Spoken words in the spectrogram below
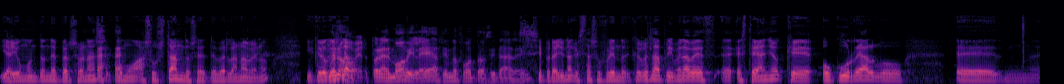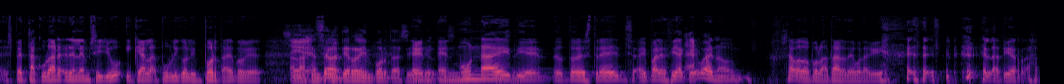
y hay un montón de personas como asustándose de ver la nave, ¿no? Y creo que Bueno, es la... con el móvil, ¿eh? Haciendo fotos y tal, ¿eh? Sí, pero hay una que está sufriendo. Y Creo que es la primera vez eh, este año que ocurre algo eh, espectacular en el MCU y que al público le importa, ¿eh? Porque a la gente de la Tierra le importa, sí. en, cierto, en sí. Moon Knight Sí, sí. y en Doctor Strange ahí parecía que, bueno, un sábado por la tarde por aquí en la Tierra.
